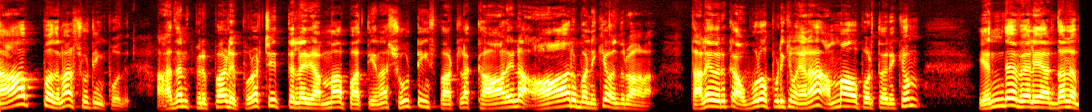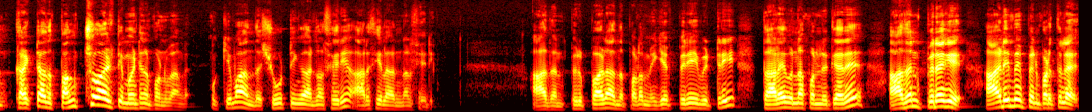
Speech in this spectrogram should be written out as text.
நாற்பது நாள் ஷூட்டிங் போகுது. அதன் பிற்பாடு புரட்சி தலைவி அம்மா பார்த்தீங்கன்னா ஷூட்டிங் ஸ்பாட்டில் காலையில் ஆறு மணிக்கே வந்துடுவாங்களாம். தலைவருக்கு அவ்வளோ பிடிக்கும். ஏன்னா அம்மாவை பொறுத்த வரைக்கும் எந்த வேலையாக இருந்தாலும் கரெக்டாக அந்த பங்க்சுவாலிட்டி மெயின்டைன் பண்ணுவாங்க. முக்கியமாக அந்த ஷூட்டிங்காக இருந்தாலும் சரி அரசியலாக இருந்தாலும் சரி. அதன் பிற்பாடு அந்த படம் மிகப்பெரிய வெற்றி. தலைவர் என்ன பண்ணியிருக்காரு அதன் பிறகு அடிமை பெண் படத்தில்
